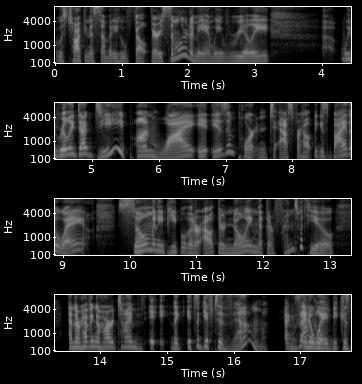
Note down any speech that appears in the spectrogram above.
was talking to somebody who felt very similar to me and we really uh, we really dug deep on why it is important to ask for help because by the way so many people that are out there knowing that they're friends with you and they're having a hard time it, it, like it's a gift to them exactly in a way because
